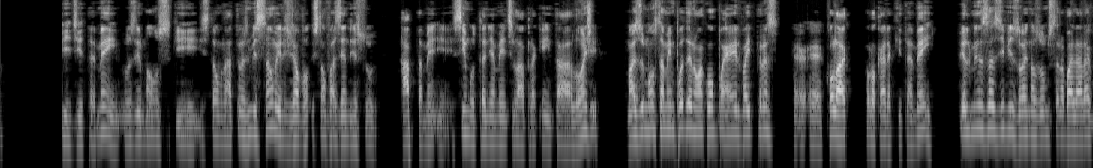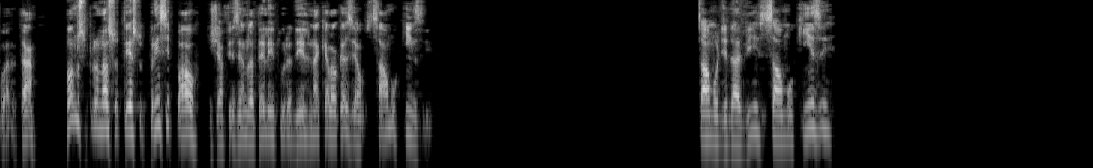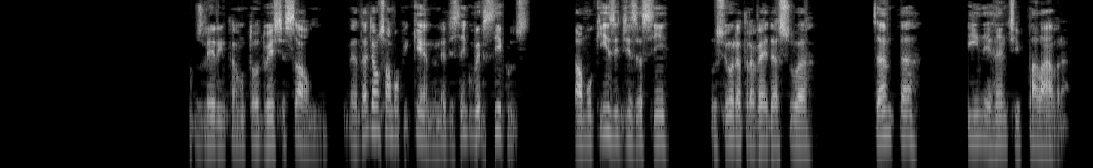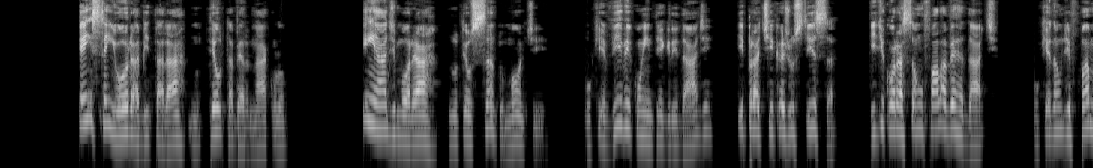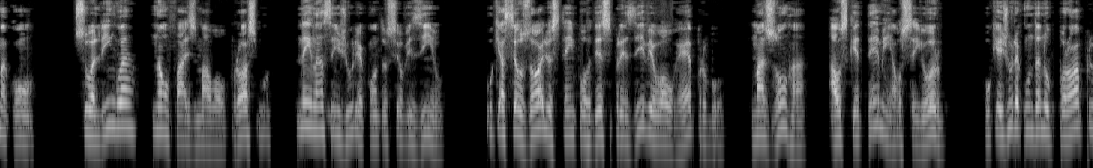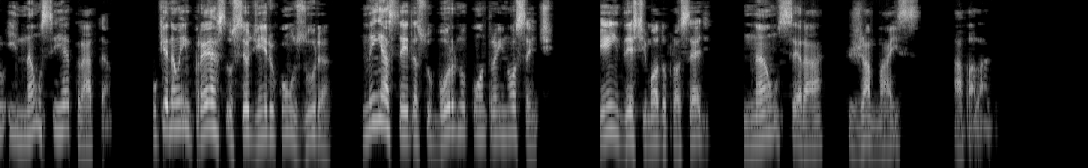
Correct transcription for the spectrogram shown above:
pedir também os irmãos que estão na transmissão, eles já estão fazendo isso rapidamente, simultaneamente lá para quem está longe, mas os irmãos também poderão acompanhar, ele vai trans, é, é, colar, colocar aqui também, pelo menos as divisões nós vamos trabalhar agora, tá? Vamos para o nosso texto principal, já fizemos até leitura dele naquela ocasião, Salmo 15. Salmo de Davi, Salmo 15. Vamos ler então todo este salmo. Na verdade é um salmo pequeno, né, de cinco versículos. Salmo 15 diz assim: O Senhor, através da sua santa e inerrante palavra. Quem, Senhor, habitará no teu tabernáculo? Quem há de morar no teu santo monte? O que vive com integridade e pratica justiça, e de coração fala a verdade. O que não difama com sua língua, não faz mal ao próximo, nem lança injúria contra o seu vizinho. O que a seus olhos tem por desprezível ao réprobo, mas honra aos que temem ao Senhor, o que jura com dano próprio e não se retrata, o que não empresta o seu dinheiro com usura, nem aceita suborno contra inocente. Quem deste modo procede, não será jamais abalado.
